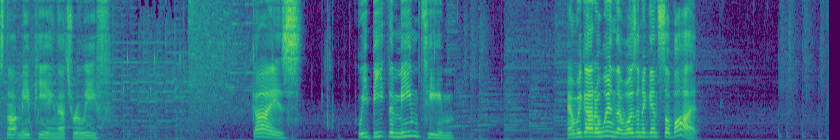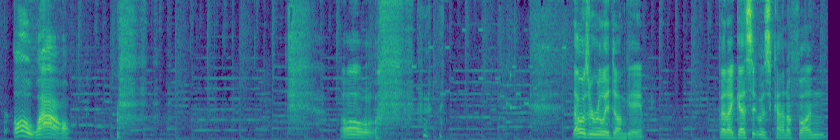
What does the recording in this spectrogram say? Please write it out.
That's not me peeing, that's relief. Guys, we beat the meme team. And we got a win that wasn't against a bot. Oh, wow. oh. that was a really dumb game. But I guess it was kind of fun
